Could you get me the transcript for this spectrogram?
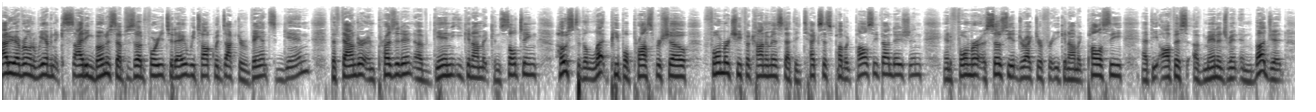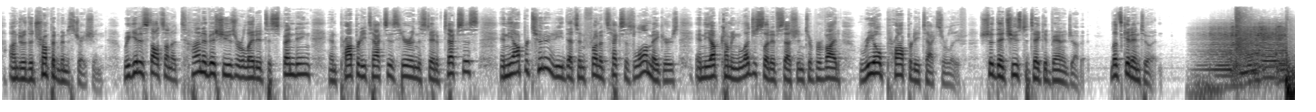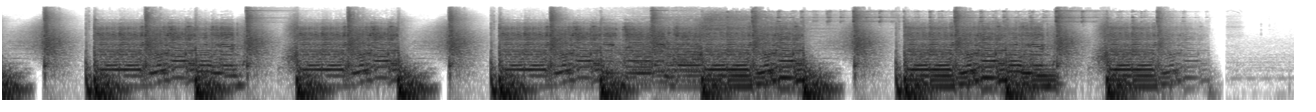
Howdy, everyone. We have an exciting bonus episode for you today. We talk with Dr. Vance Ginn, the founder and president of Ginn Economic Consulting, host of the Let People Prosper show, former chief economist at the Texas Public Policy Foundation, and former associate director for economic policy at the Office of Management and Budget under the Trump administration. We get his thoughts on a ton of issues related to spending and property taxes here in the state of Texas and the opportunity that's in front of Texas lawmakers in the upcoming legislative session to provide real property tax relief, should they choose to take advantage of it. Let's get into it.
